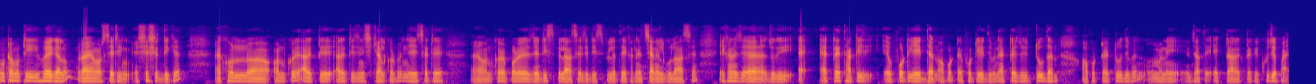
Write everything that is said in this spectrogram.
মোটামুটি হয়ে গেল। প্রায় আমার সেটিং শেষের দিকে। এখন অন করে আরেকটি আরেকটি জিনিস খেয়াল করবেন যে এই সেটে অন করার পরে যে ডিসপ্লে আছে, যে ডিসপ্লেতে এখানে চ্যানেলগুলো আছে, এখানে যদি এ- একটায় থার্টি ফোর্টি এইট দেন, অপরটায় ফোর্টি এইট দেবেন একটাই যদি টু দেন, অপরটায় টু দেবেন মানে যাতে একটা আরেকটাকে খুঁজে পায়।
